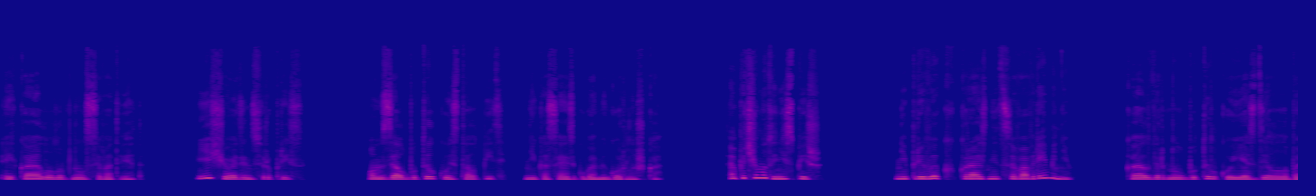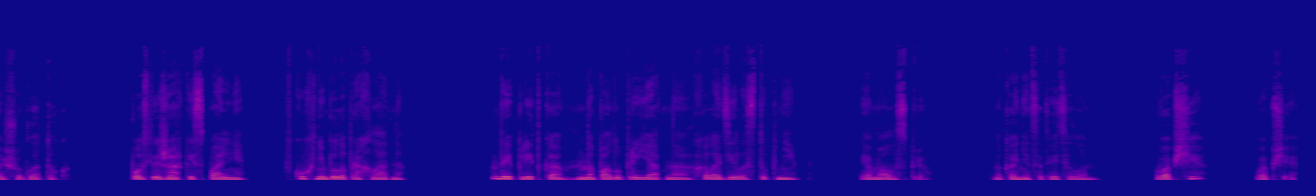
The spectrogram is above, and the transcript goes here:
и Кайл улыбнулся в ответ. Еще один сюрприз. Он взял бутылку и стал пить, не касаясь губами горлышка. «А почему ты не спишь? Не привык к разнице во времени?» Кайл вернул бутылку, и я сделала большой глоток. После жаркой спальни в кухне было прохладно. Да и плитка на полу приятно холодила ступни. «Я мало сплю», — наконец ответил он. «Вообще?» «Вообще».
